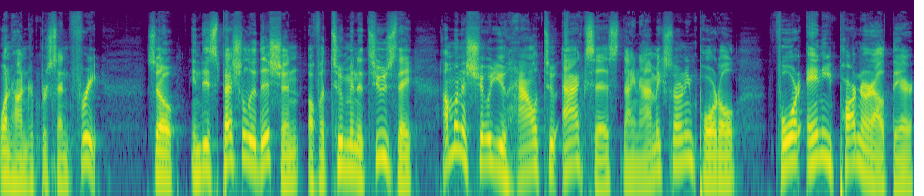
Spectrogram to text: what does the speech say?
100% free. So, in this special edition of a 2 Minute Tuesday, I'm going to show you how to access Dynamics Learning Portal for any partner out there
